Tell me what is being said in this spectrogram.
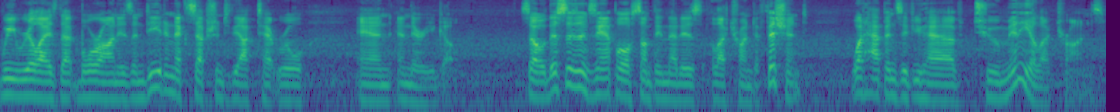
we realize that boron is indeed an exception to the octet rule and, and there you go. So this is an example of something that is electron deficient. What happens if you have too many electrons?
